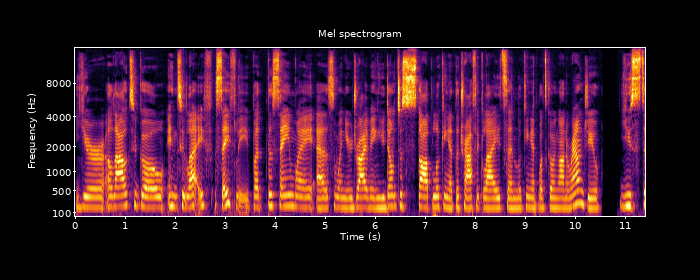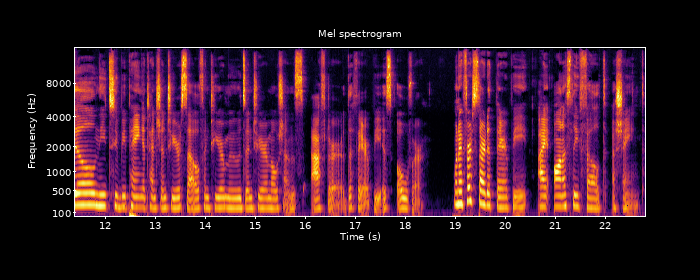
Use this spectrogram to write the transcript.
You're allowed to go into life safely, but the same way as when you're driving, you don't just stop looking at the traffic lights and looking at what's going on around you you still need to be paying attention to yourself and to your moods and to your emotions after the therapy is over. When I first started therapy, I honestly felt ashamed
